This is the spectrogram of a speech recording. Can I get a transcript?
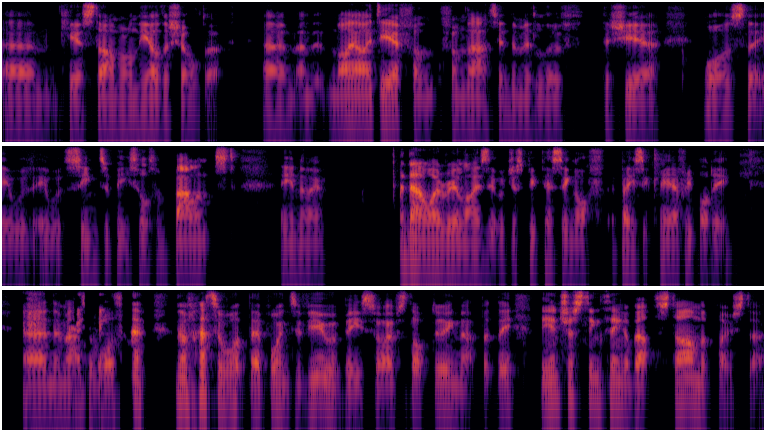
um, Keir Starmer on the other shoulder. Um, and my idea from from that in the middle of this year was that it would it would seem to be sort of balanced, you know. And now I realise it would just be pissing off basically everybody, uh, no matter what no matter what their point of view would be. So I've stopped doing that. But the the interesting thing about the Starmer poster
